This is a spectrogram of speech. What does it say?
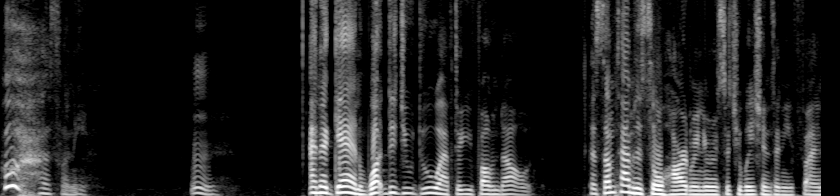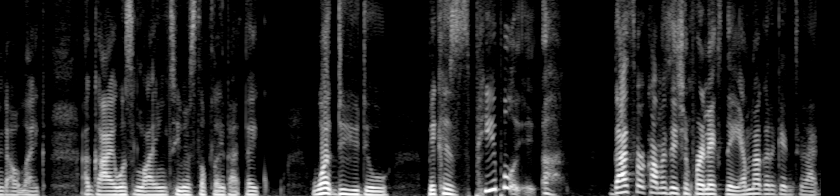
whew, that's funny. Mm. And again, what did you do after you found out? Because sometimes it's so hard when you're in situations and you find out like a guy was lying to you and stuff like that. Like, what do you do? Because people, uh, that's for a conversation for next day. I'm not going to get into that.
